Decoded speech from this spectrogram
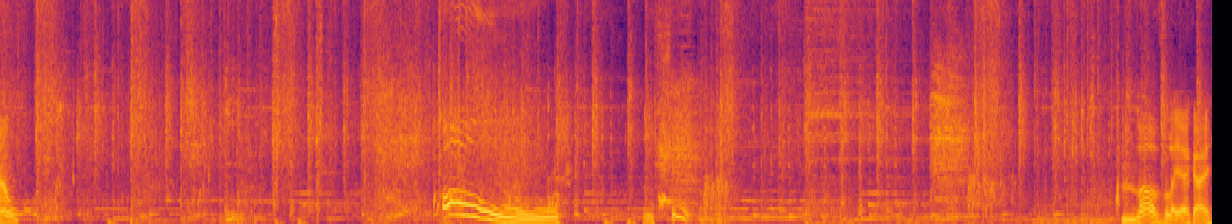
Ow. Oh! shit. Lovely, okay.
